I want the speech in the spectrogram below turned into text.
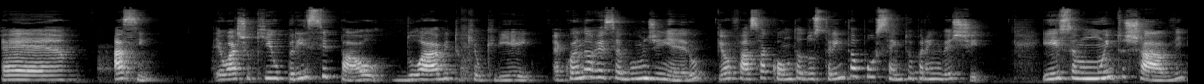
É. Assim, eu acho que o principal do hábito que eu criei é quando eu recebo um dinheiro, eu faço a conta dos 30% para investir. E isso é muito chave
